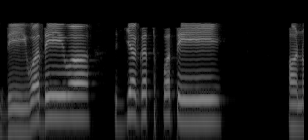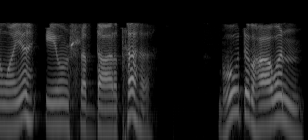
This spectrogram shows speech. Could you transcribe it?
देवदेव जगतपते। अन्वय एवं शब्दार्थ। भूत भावन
